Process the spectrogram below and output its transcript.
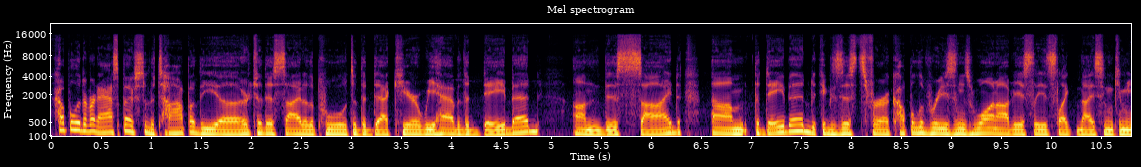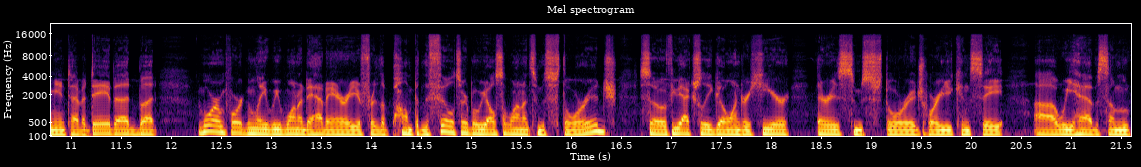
a couple of different aspects to the top of the uh, or to this side of the pool to the deck here we have the day bed on this side. Um, the daybed exists for a couple of reasons. One, obviously, it's like nice and convenient to have a daybed, but more importantly, we wanted to have an area for the pump and the filter, but we also wanted some storage. So if you actually go under here, there is some storage where you can see uh, we have some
